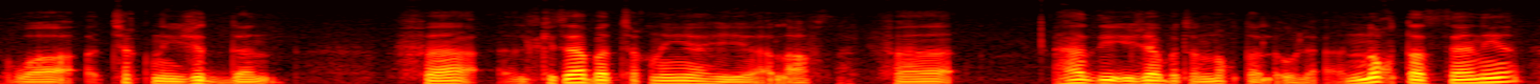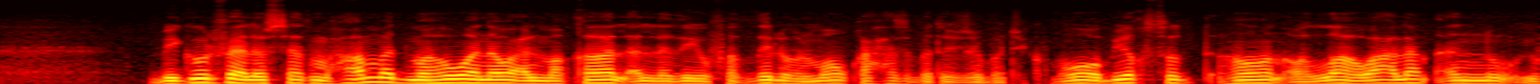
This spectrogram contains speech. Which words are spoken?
وتقني جدا فالكتابة التقنية هي الأفضل. فهذه إجابة النقطة الأولى. النقطة الثانية بيقول فيها الأستاذ محمد ما هو نوع المقال الذي يفضله الموقع حسب تجربتكم؟ هو بيقصد هون والله أعلم أنه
